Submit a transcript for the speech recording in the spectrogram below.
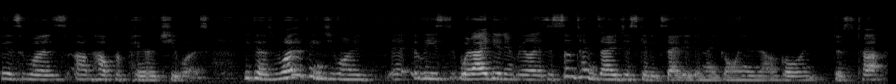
this was um, how prepared she was. Because one of the things you wanted, at least what I didn't realize is sometimes I just get excited and I go in and I'll go and just talk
